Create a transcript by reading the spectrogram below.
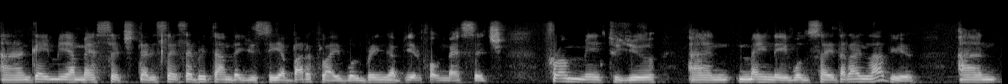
uh, gave me a message that it says every time that you see a butterfly, it will bring a beautiful message from me to you, and mainly will say that I love you. And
